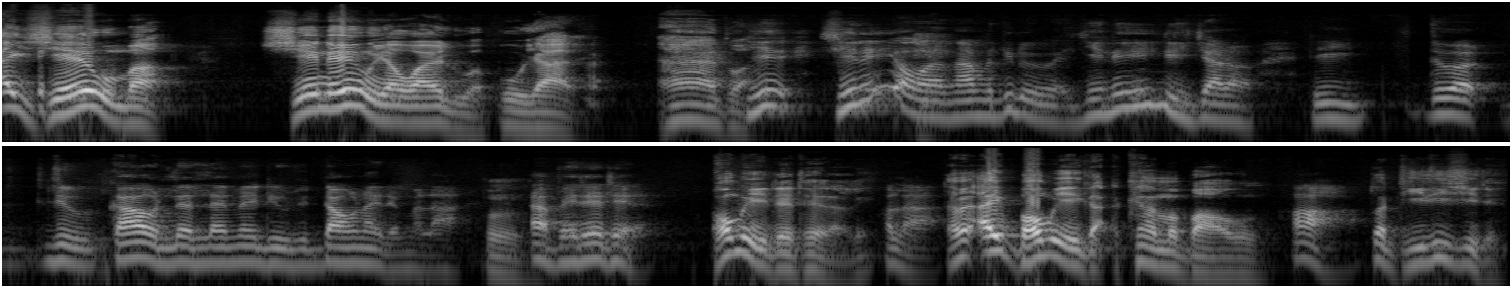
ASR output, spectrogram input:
အဲ့ရဲဟိုမှရှင်နေဟိုရောက်သွားတဲ့လူကပိုရတယ်အဲသူက ရင်းရင်းနေရောက်တာငါမသိလို့ပဲရင်းနေနေကြတော့ဒီသူကဒီကားကိုလက်လက်မဲ့ဒီတောင်းလိုက်တယ်မလားဟွန်းအဲ့ဘယ်တဲ့ထက်ဘောင်းမီတဲ့ထဲတာလေဟုတ်လားဒါပေမဲ့အဲ့ဘောင်းမီကအခက်မပါဘူးဟာသူကဒီဒီရှိတယ်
